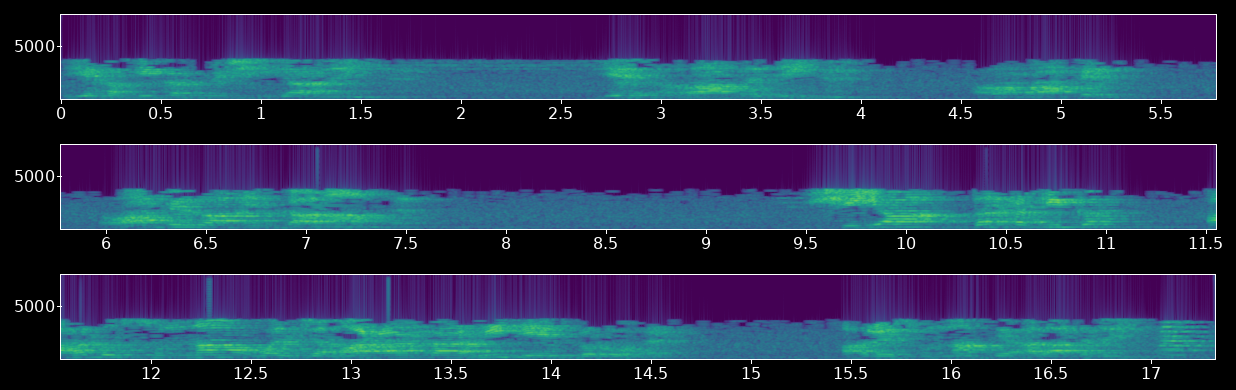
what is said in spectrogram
یہ حقیقت میں شیعہ نہیں ہے۔ یہ رافضی ہیں رافظ رافضہ ان کا نام ہے۔ شیعہ در حقیقت اہل السنہ والجماع کا ہی ایک گروہ ہے۔ اہل سننا سے الگ نہیں۔ ہے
